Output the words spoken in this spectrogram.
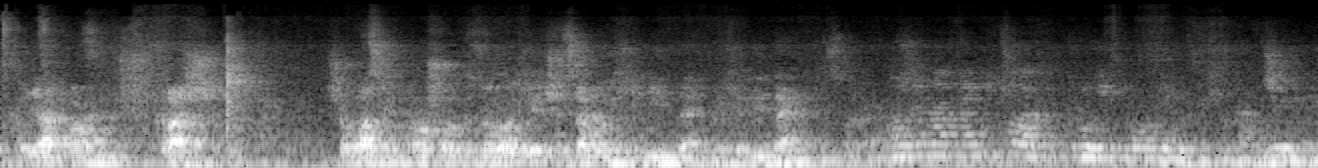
Тобто як вам краще? Щоб вас відпрошувати з уроків, чи це в вихідний день, вихідний день? Може на канікулах в другій половинці хіба чи ні?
